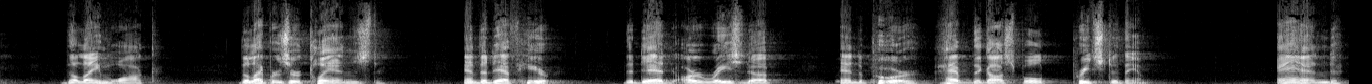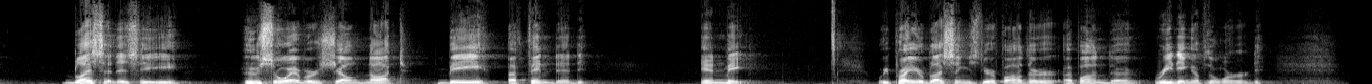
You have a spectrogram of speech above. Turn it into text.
the lame walk, the lepers are cleansed, and the deaf hear. The dead are raised up, and the poor have the gospel preached to them. And blessed is he whosoever shall not be offended in me. We pray your blessings, dear Father, upon the reading of the word.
